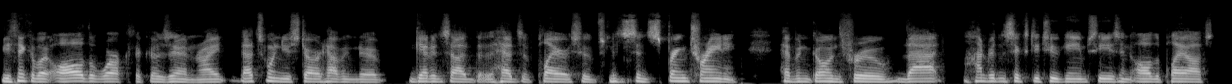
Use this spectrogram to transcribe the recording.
You think about all the work that goes in, right? That's when you start having to get inside the heads of players who've been since spring training have been going through that 162 game season, all the playoffs.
